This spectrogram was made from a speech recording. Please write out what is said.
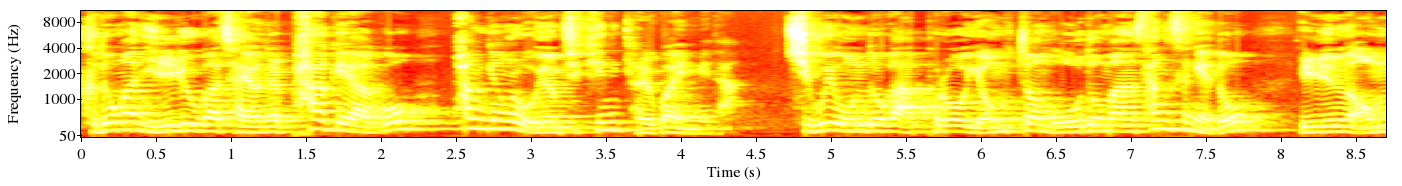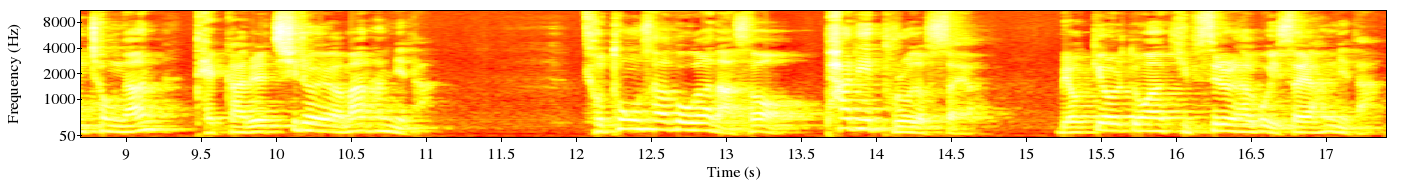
그동안 인류가 자연을 파괴하고 환경을 오염시킨 결과입니다. 지구의 온도가 앞으로 0.5도만 상승해도 인류는 엄청난 대가를 치러야만 합니다. 교통사고가 나서 팔이 부러졌어요. 몇 개월 동안 깁스를 하고 있어야 합니다.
